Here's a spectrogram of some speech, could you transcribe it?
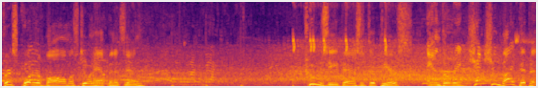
First quarter of ball, almost two and a half minutes in. Cousy passes to Pierce. And the rejection by Pippen.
